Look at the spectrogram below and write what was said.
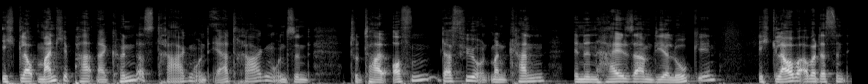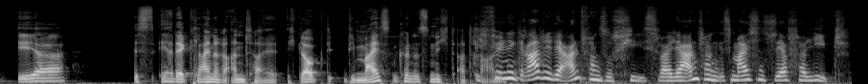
Ich glaube, manche Partner können das tragen und ertragen und sind total offen dafür und man kann in einen heilsamen Dialog gehen. Ich glaube aber, das sind eher ist eher der kleinere Anteil. Ich glaube, die, die meisten können es nicht ertragen. Ich finde gerade der Anfang so fies, weil der Anfang ist meistens sehr verliebt.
